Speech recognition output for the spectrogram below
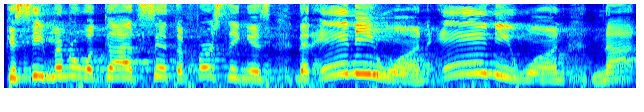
Because see, remember what God said. The first thing is that anyone, anyone, not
